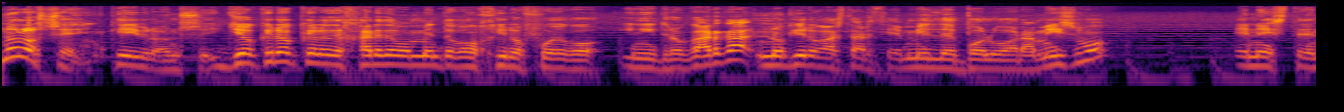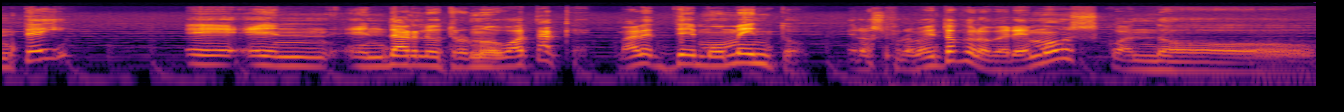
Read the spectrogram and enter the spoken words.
No lo sé, Keybronz. Yo creo que lo dejaré de momento con giro fuego y nitro carga. No quiero gastar 100.000 de polvo ahora mismo en este Entei. Eh, en, en, darle otro nuevo ataque, ¿vale? De momento, pero os prometo que lo veremos cuando,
